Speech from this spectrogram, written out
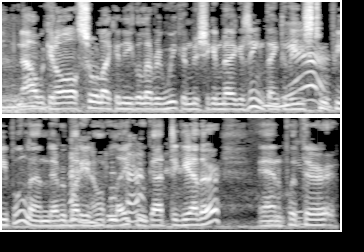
Now we can all soar like an eagle every week in Michigan Magazine, thanks to these two people and everybody in Houghton Lake who got together and Thank put you. their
